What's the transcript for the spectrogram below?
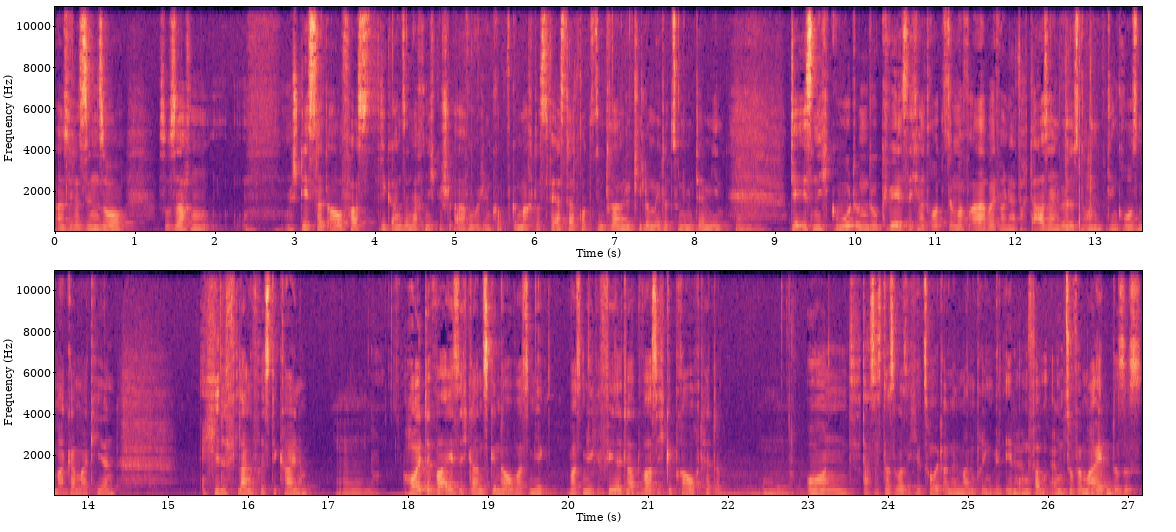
Also das sind so, so Sachen, stehst halt auf, hast die ganze Nacht nicht geschlafen, weil du den Kopf gemacht hast, fährst halt trotzdem 300 Kilometer zu einem Termin. Der ist nicht gut und du quälst dich halt trotzdem auf Arbeit, weil du einfach da sein würdest und den großen Macker markieren. Hilft langfristig keinem. Heute weiß ich ganz genau, was mir, was mir gefehlt hat, was ich gebraucht hätte. Und das ist das, was ich jetzt heute an den Mann bringen will, eben um, verm- um zu vermeiden, dass es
